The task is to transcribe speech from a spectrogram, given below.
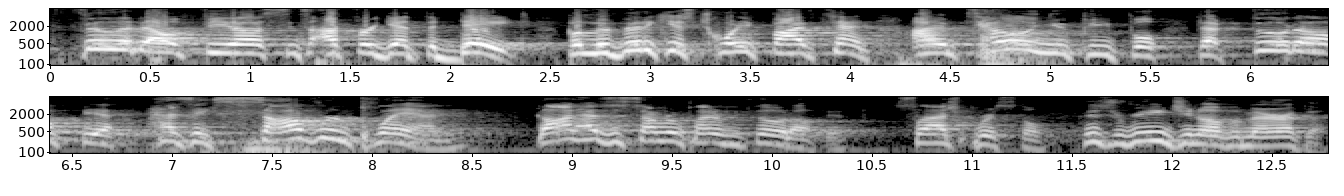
Philadelphia since I forget the date. But Leviticus 25:10. I am telling you people that Philadelphia has a sovereign plan. God has a sovereign plan for Philadelphia slash Bristol, this region of America.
